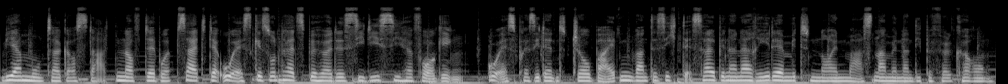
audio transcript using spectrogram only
wie am Montag aus Daten auf der Website der US-Gesundheitsbehörde CDC hervorging. US-Präsident Joe Biden wandte sich deshalb in einer Rede mit neuen Maßnahmen an die Bevölkerung.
